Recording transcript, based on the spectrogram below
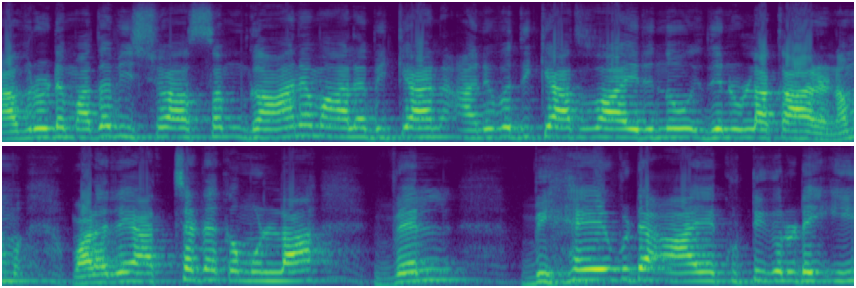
അവരുടെ മതവിശ്വാസം ഗാനം ആലപിക്കാൻ അനുവദിക്കാത്തതായിരുന്നു ഇതിനുള്ള കാരണം. വളരെ അച്ചടക്കമുള്ള വെൽ ബിഹേവ്ഡ് ആയ കുട്ടികളുടെ ഈ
